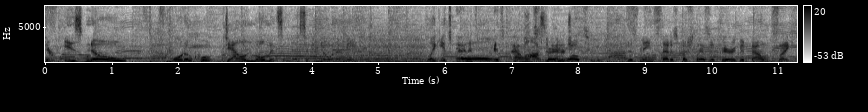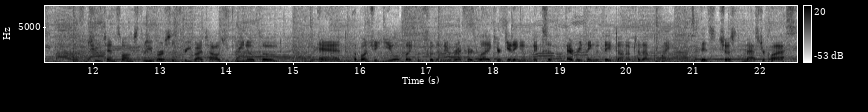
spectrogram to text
there is no quote unquote down moments in this, if you know what I mean. Like it's And all it's, it's balanced very energy. well too. This main set especially has a very good balance. Like two ten songs, three Vs., three Vitalogy, three no code, and a bunch of yield. Like for the new record, like you're getting a mix of everything that they've done up to that point. It's just masterclass.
